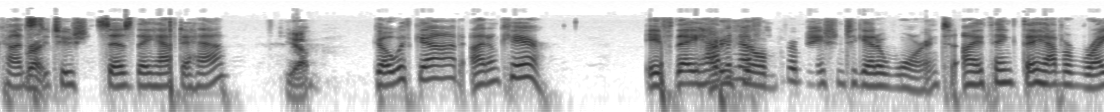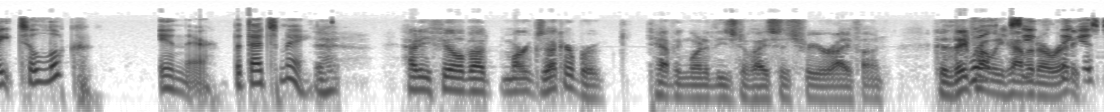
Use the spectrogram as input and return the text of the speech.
Constitution says they have to have. Yep. go with God. I don't care. If they have enough feel- information to get a warrant, I think they have a right to look in there. But that's me. How do you feel about Mark Zuckerberg having one of these devices for your iPhone? Because they probably you have see, it the already. thing is,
